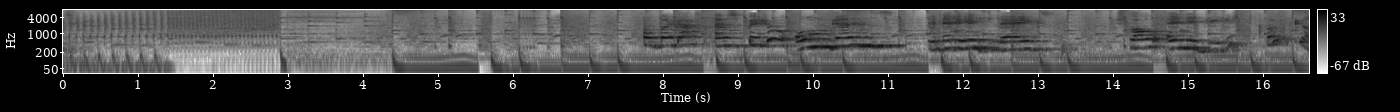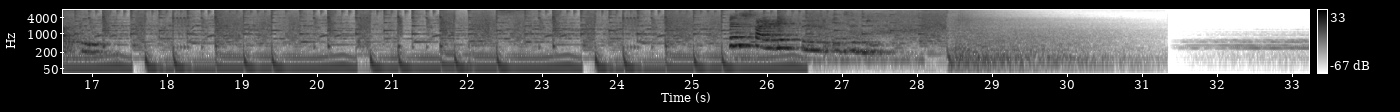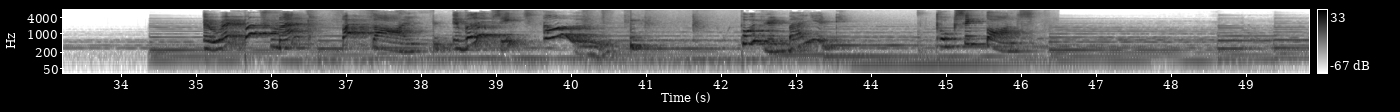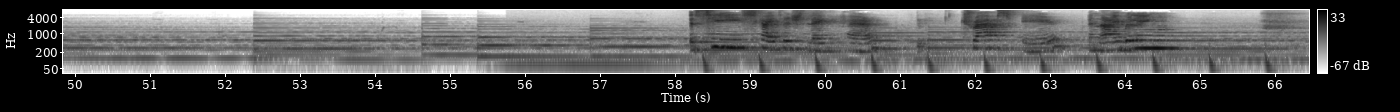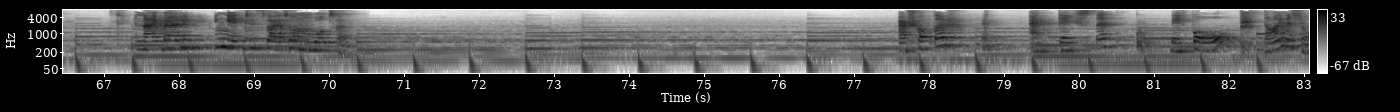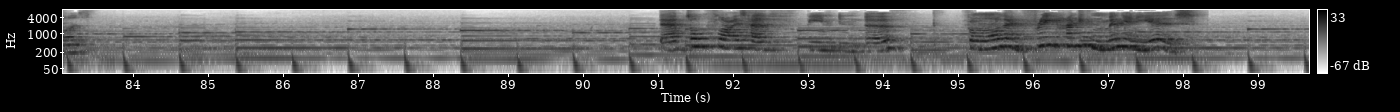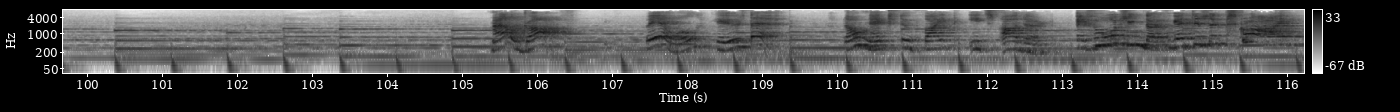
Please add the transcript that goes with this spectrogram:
Alberta has special organs and legs, slow energies for jumping. His favorite food is the beef. A red postman butterfly develops its own poison by it. Toxic plants. Sea skater's leg hair traps air, enabling enabling it to float on the water. Grasshopper and tasted before dinosaurs. Damselflies have been in Earth for more than 300 million years. Well, who's there? No next to fight each other. Thanks for watching. Don't forget to subscribe.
